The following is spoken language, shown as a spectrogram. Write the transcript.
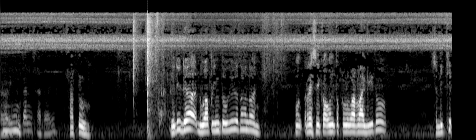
Kalau itu kan satu aja. Satu. Jadi dia dua pintu gitu teman-teman. Resiko untuk keluar lagi itu sedikit.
